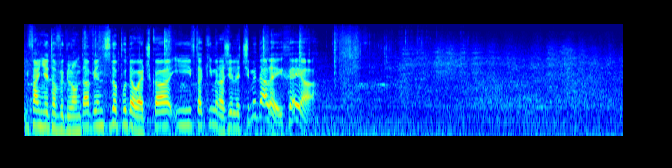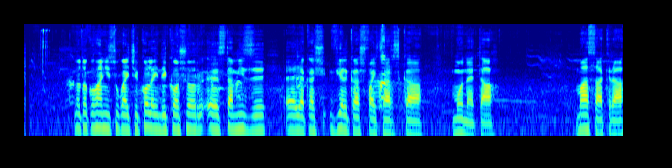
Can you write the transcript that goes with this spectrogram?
I fajnie to wygląda, więc do pudełeczka i w takim razie lecimy dalej. Heja! No to kochani, słuchajcie, kolejny kosior e, z tamizy, e, jakaś wielka szwajcarska moneta. Masakra.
